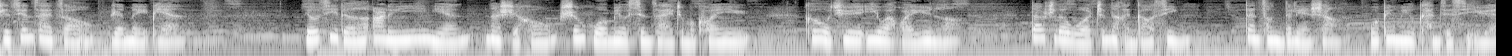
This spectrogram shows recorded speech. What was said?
时间在走，人没变。犹记得二零一一年那时候，生活没有现在这么宽裕，可我却意外怀孕了。当时的我真的很高兴，但从你的脸上，我并没有看见喜悦。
